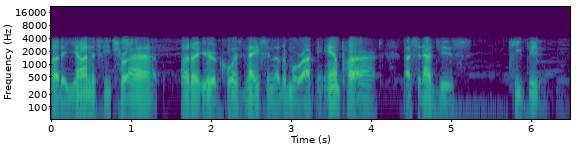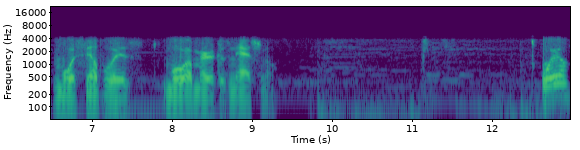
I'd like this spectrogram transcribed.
of the Yamasee tribe of the Iroquois nation of the Moroccan Empire, or should I just keep it more simple as Moor America's national? Well,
